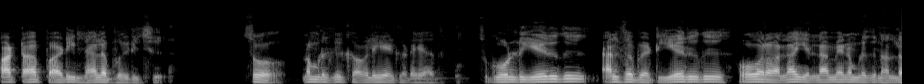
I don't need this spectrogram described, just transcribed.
பாட்டாக பாடி மேலே போயிடுச்சு. ஸோ நம்மளுக்கு கவலையே கிடையாது. ஸோ கோல்டு ஏறுது ஆல்ஃபபெட் ஏறுது ஓவராலாக எல்லாமே நம்மளுக்கு நல்ல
